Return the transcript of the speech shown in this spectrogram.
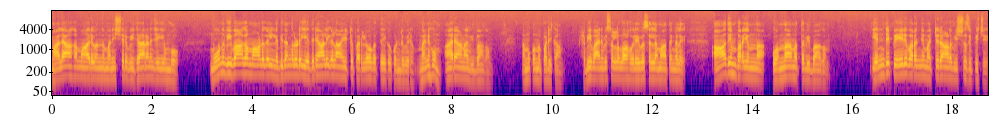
മലാഹമാര് വന്ന് മനുഷ്യർ വിചാരണ ചെയ്യുമ്പോൾ മൂന്ന് വിഭാഗം ആളുകൾ നബിതങ്ങളുടെ എതിരാളികളായിട്ട് പരലോകത്തേക്ക് കൊണ്ടുവരും. മനുഹും ആരാണ് ആ വിഭാഗം? നമുക്കൊന്ന് പഠിക്കാം. ഹബീബ് അനബി സല്ലാഹു അലൈഹി വസല്ലമ തങ്ങൾ ആദ്യം പറയുന്ന ഒന്നാമത്തെ വിഭാഗം എന്റെ പേര് പറഞ്ഞ് മറ്റൊരാളെ വിശ്വസിപ്പിച്ച്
